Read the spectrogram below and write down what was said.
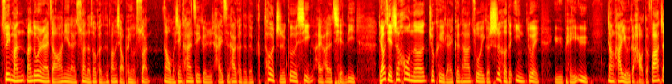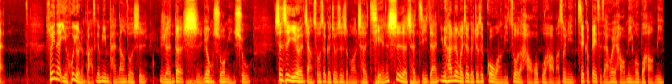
所以，蛮蛮多人来找阿念来算的时候，可能是帮小朋友算。那我们先看这个孩子他可能的特质、个性，还有他的潜力，了解之后呢，就可以来跟他做一个适合的应对与培育，让他有一个好的发展。所以呢，也会有人把这个命盘当做是人的使用说明书，甚至也有人讲说这个就是什么成前世的成绩单，因为他认为这个就是过往你做的好或不好嘛，所以你这个辈子才会好命或不好命。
